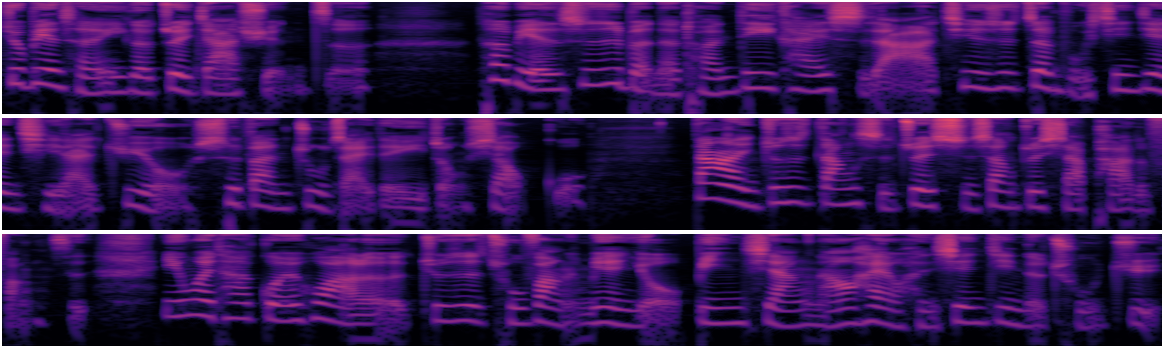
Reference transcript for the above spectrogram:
就变成一个最佳选择。特别是日本的团地开始啊，其实是政府新建起来具有示范住宅的一种效果。当然，就是当时最时尚、最下趴的房子，因为它规划了，就是厨房里面有冰箱，然后还有很先进的厨具。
